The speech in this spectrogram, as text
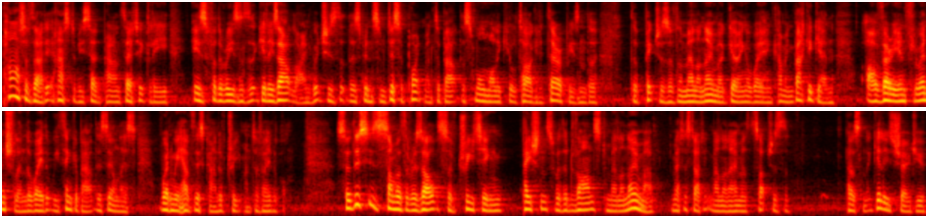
Part of that, it has to be said parenthetically, is for the reasons that Gillies outlined, which is that there's been some disappointment about the small molecule targeted therapies and the, the pictures of the melanoma going away and coming back again are very influential in the way that we think about this illness when we have this kind of treatment available. So this is some of the results of treating patients with advanced melanoma, metastatic melanoma, such as the person that Gillies showed you,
